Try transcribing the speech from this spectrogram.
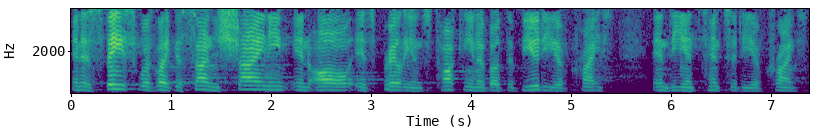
and his face was like the sun shining in all its brilliance, talking about the beauty of Christ and the intensity of Christ.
